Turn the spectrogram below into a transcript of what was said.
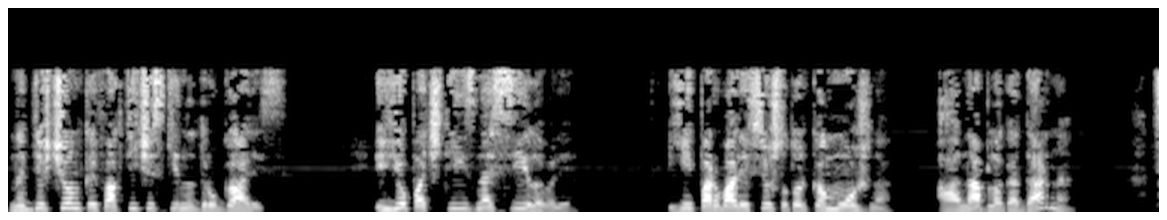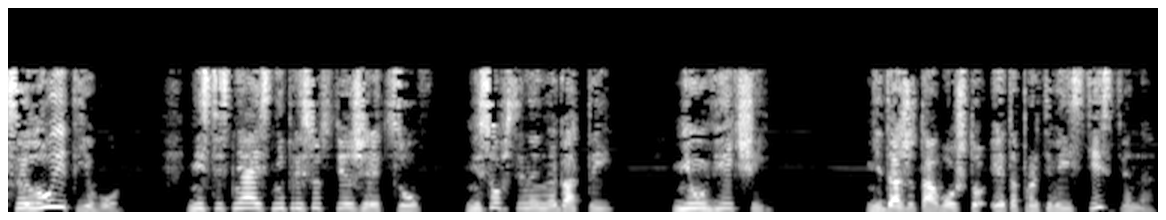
Над девчонкой фактически надругались, ее почти изнасиловали, ей порвали все, что только можно, а она благодарна? Целует его, не стесняясь ни присутствия жрецов, ни собственной ноготы, ни увечий, ни даже того, что это противоестественно.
